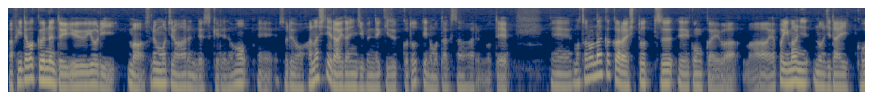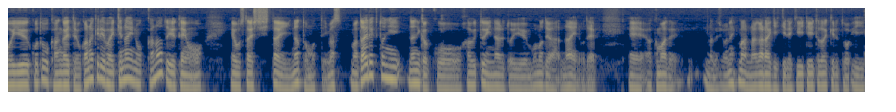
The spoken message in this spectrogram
まあ、フィードバック云々というより、まあ、それももちろんあるんですけれども、え、それを話している間に自分で気づくことっていうのもたくさんあるので、えーまあ、その中から一つ、えー、今回は、まあ、やっぱり今の時代、こういうことを考えておかなければいけないのかなという点を、えー、お伝えしたいなと思っています。まあ、ダイレクトに何かこう、ハウトゥーになるというものではないので、え、あくまで、なんでしょうね。まあ、ながら聞きで聞いていただけるといい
